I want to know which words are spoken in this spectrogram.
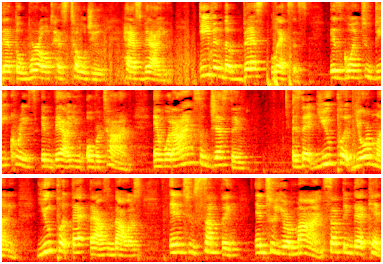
that the world has told you has value. Even the best Lexus is going to decrease in value over time. And what I'm suggesting is that you put your money, you put that thousand dollars into something, into your mind, something that can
